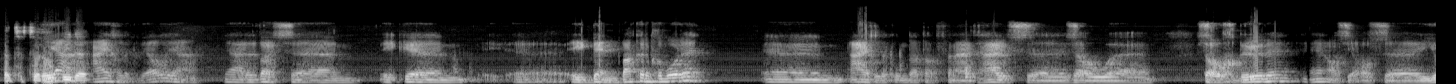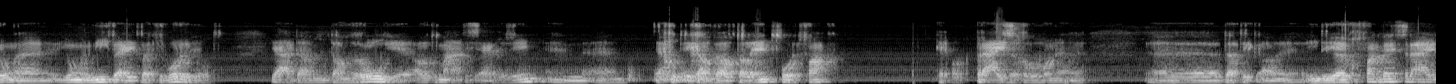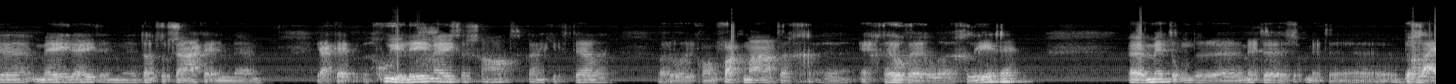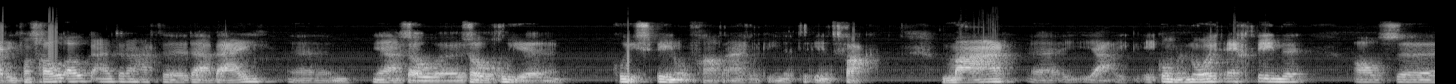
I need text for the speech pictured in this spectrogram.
het te hulp bieden? Ja, eigenlijk wel, ja. Ja, dat was. Uh, ik, uh, ik ben bakker geworden. Ehm, eigenlijk omdat dat vanuit huis eh, zo, zo gebeurde. Hè? Als je als jonge, jongen niet weet wat je worden wilt, ja, dan, dan rol je automatisch ergens in. En ehm, ja, goed, ik had wel talent voor het vak. Heb ook prijzen gewonnen uh, dat ik uh, in de jeugdvakwedstrijden meedeed en uh, dat soort zaken. En ja, ik heb goede leermeesters gehad, kan ik je vertellen. Waardoor ik gewoon vakmatig echt heel veel geleerd heb. met, de onder, met, de, met de begeleiding van school ook uiteraard daarbij. ja, zo, zo goede, goede spin-off gehad eigenlijk in het, in het vak. Maar uh, ja, ik, ik kon me nooit echt vinden als, uh,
